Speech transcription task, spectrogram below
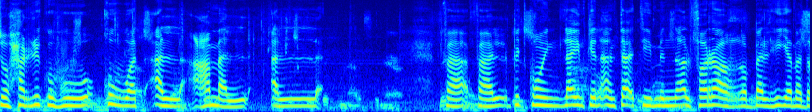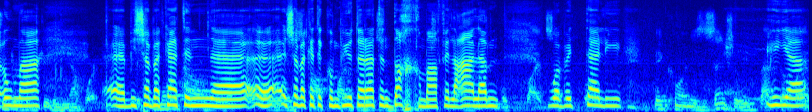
تحركه قوة العمل فالبيتكوين لا يمكن أن تأتي من الفراغ بل هي مدعومة آه، بشبكات آه، آه، شبكة كمبيوترات ضخمة في العالم وبالتالي هي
